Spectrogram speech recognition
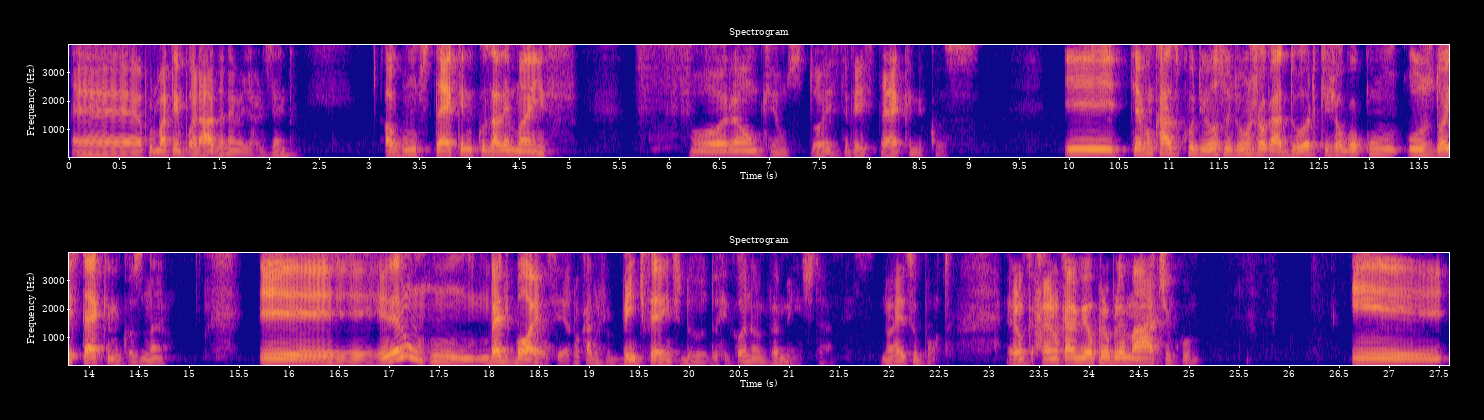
é, por uma temporada, né, melhor dizendo, alguns técnicos alemães. Foram que uns dois, três técnicos. E teve um caso curioso de um jogador que jogou com os dois técnicos, né? E ele era um, um bad boy, assim, era um cara bem diferente do, do Riccone, obviamente, tá? Não é esse o ponto. Era um, era um cara meio problemático. E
